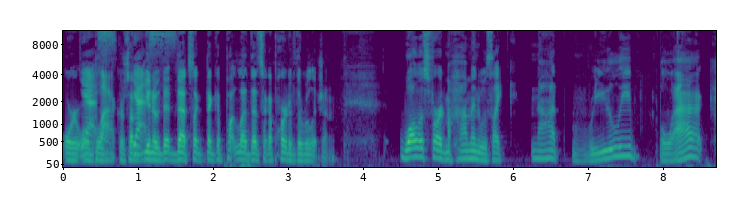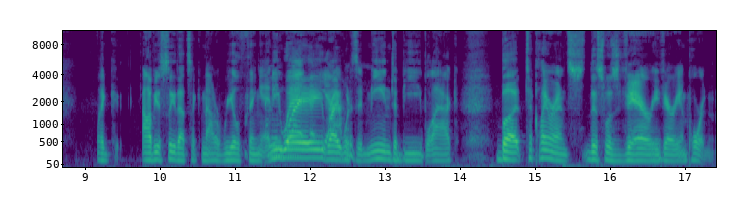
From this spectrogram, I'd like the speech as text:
Or Yes, or black or something. You know, that that's like like a that's like a part of the religion. Wallace Fard Muhammad was like not really black. Like obviously that's like not a real thing mean, anyway, what- yeah. right? What does it mean to be black? But to Clarence, this was very, very important.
